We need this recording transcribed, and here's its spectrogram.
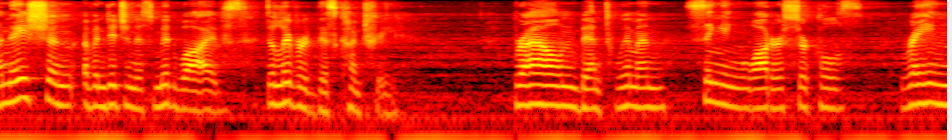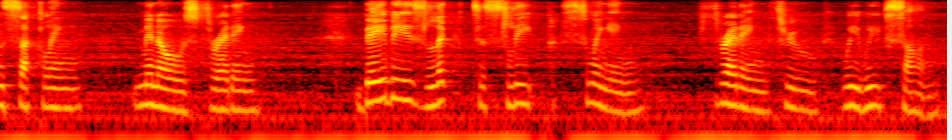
A nation of indigenous midwives delivered this country. Brown bent women singing water circles, rain suckling, minnows threading. Babies licked to sleep, swinging, threading through wee weep song.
